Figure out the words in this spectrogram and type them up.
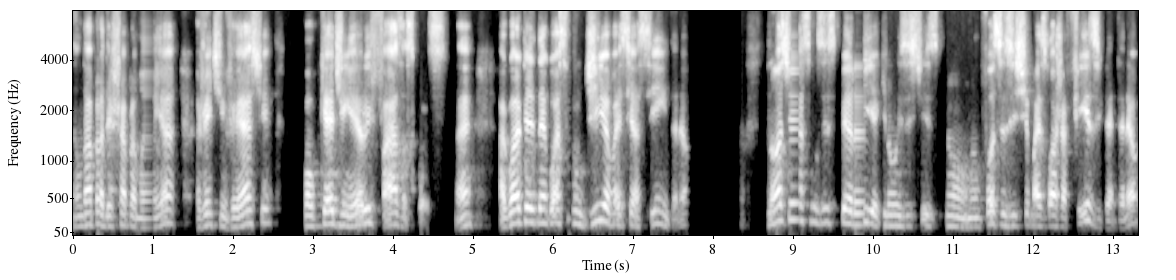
não dá para deixar para amanhã, a gente investe qualquer dinheiro e faz as coisas. Né? Agora, aquele negócio, um dia vai ser assim, entendeu? Nós tivéssemos esperança que não existisse, não, não fosse existir mais loja física, entendeu?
